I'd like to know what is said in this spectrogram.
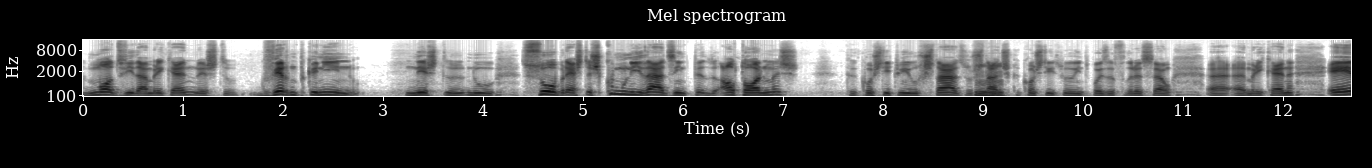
modo de vida americano, este governo pequenino neste, no, sobre estas comunidades autónomas, que constituem os Estados, os Estados que constituem depois a Federação ah, Americana, é,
